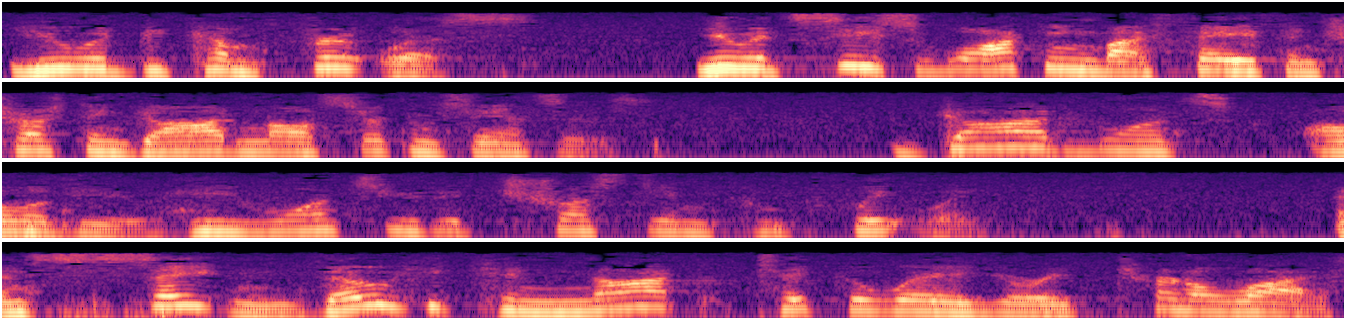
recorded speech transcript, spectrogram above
you would become fruitless. You would cease walking by faith and trusting God in all circumstances. God wants all of you. He wants you to trust Him completely. And Satan, though he cannot take away your eternal life,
